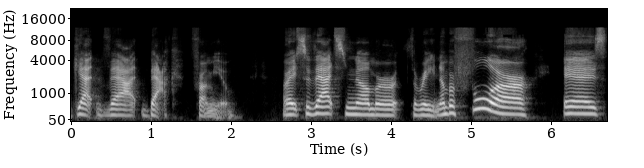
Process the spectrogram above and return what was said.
get that back from you. All right. So that's number three. Number four is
